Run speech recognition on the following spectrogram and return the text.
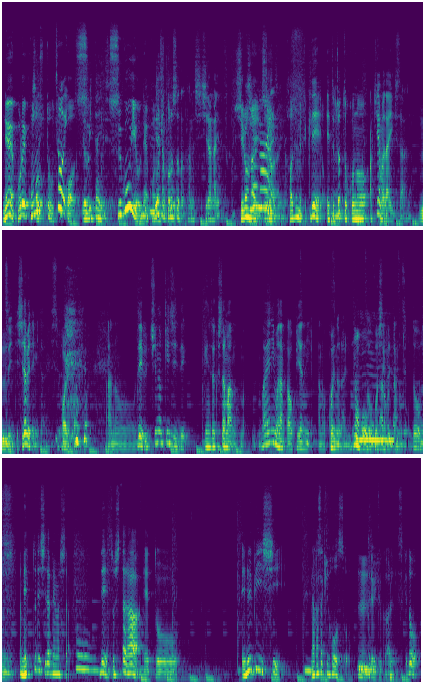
ねこれこの人そう。とかす呼びたいんですよ。すごいよねこの人。皆さんこの人の話知らないですか？知らないです知らない。初めて聞いた、でえっと、ちょっとうんこの秋山大輝さんについて調べてみたんですよ、はいはいはい。あのでうちの記事で検索したら、まあ、前にもなんかオピアにあの声の欄に投う。ん稿してくれたんですけど、なるほど。まあネットで調べました。でそしたら、えっと、NBC 長崎放送、うん。テレビ局あるんですけど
